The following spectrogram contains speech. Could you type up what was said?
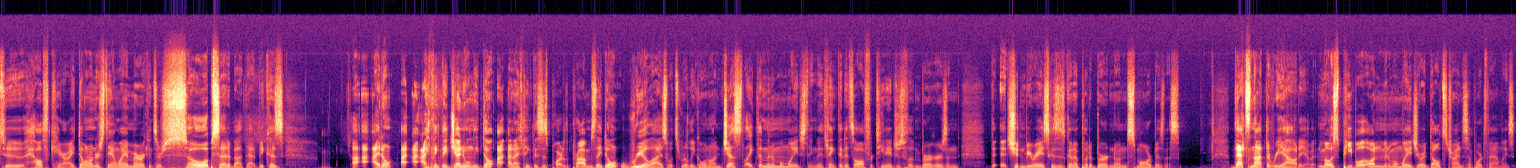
to health care. I don't understand why Americans are so upset about that because I, I don't. I, I think they genuinely don't, and I think this is part of the problems. They don't realize what's really going on. Just like the minimum wage thing, they think that it's all for teenagers flipping burgers, and th- it shouldn't be raised because it's going to put a burden on smaller business. That's not the reality of it. Most people on minimum wage are adults trying to support families.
